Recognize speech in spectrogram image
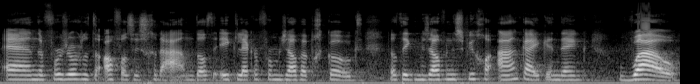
En ervoor zorg dat de afwas is gedaan. Dat ik lekker voor mezelf heb gekookt. Dat ik mezelf in de spiegel aankijk en denk: wauw,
